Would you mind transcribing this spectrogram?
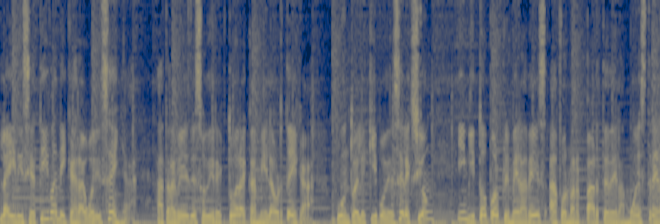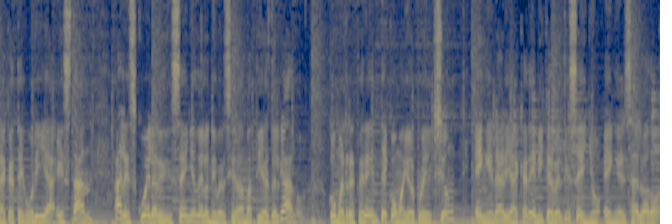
La iniciativa Nicaragua Diseña, a través de su directora Camila Ortega, junto al equipo de selección, invitó por primera vez a formar parte de la muestra en la categoría STAN a la Escuela de Diseño de la Universidad Matías Delgado, como el referente con mayor proyección en el área académica del diseño en El Salvador.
